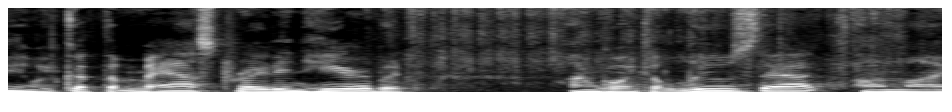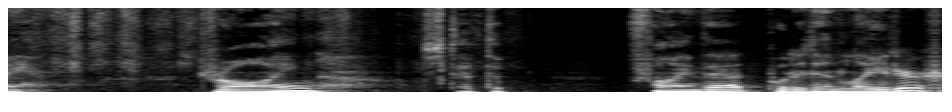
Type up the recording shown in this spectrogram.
And we've got the mast right in here, but I'm going to lose that on my drawing. Just have to find that, put it in later.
